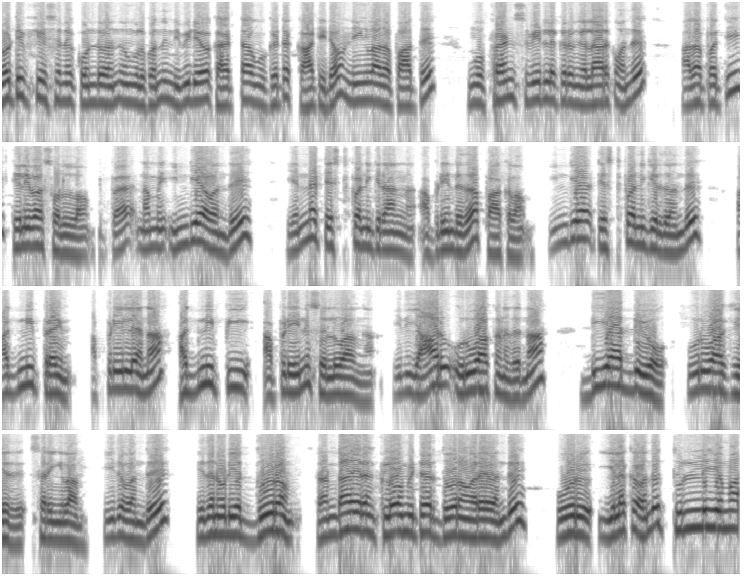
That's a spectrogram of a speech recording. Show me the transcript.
நோட்டிஃபிகேஷனை கொண்டு வந்து உங்களுக்கு வந்து இந்த வீடியோவை கரெக்டாக உங்ககிட்ட காட்டிடும். நீங்களும் அதை பார்த்து உங்கள் ஃப்ரெண்ட்ஸ் வீட்டில் இருக்கிறவங்க எல்லாருக்கும் வந்து அதை பற்றி தெளிவாக சொல்லலாம். இப்போ நம்ம இந்தியா வந்து என்ன டெஸ்ட் பண்ணிக்கிறாங்க அப்படின்றத பார்க்கலாம். இந்தியா டெஸ்ட் பண்ணிக்கிறது வந்து அக்னி பிரைம் அப்படி இல்லைன்னா அக்னி பி அப்படின்னு சொல்லுவாங்க. இது யாரு உருவாக்குனதுன்னா டிஆர்டிஓ உருவாக்கியது. சரிங்களா? இது வந்து இதனுடைய தூரம் ரெண்டாயிரம் கிலோமீட்டர் தூரம் வரை வந்து ஒரு இலக்கை வந்து துல்லியமா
